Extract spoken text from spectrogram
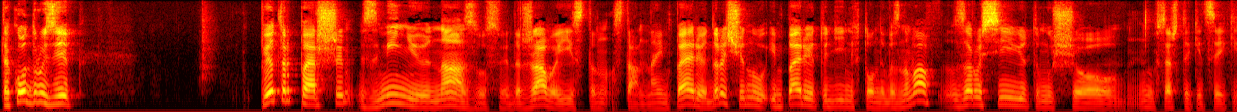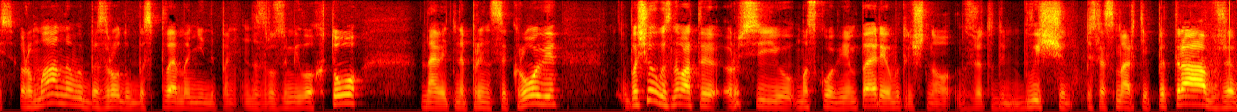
Так от, друзі, Петр І змінює назву своєї держави, її стан, стан на імперію. До речі, ну, імперію тоді ніхто не визнавав за Росію, тому що ну, все ж таки це якісь Романови, без роду, без племені, не, не зрозуміло хто, навіть не принци крові. Почали визнавати Росію Московію імперію виключно вже туди ближче після смерті Петра, вже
